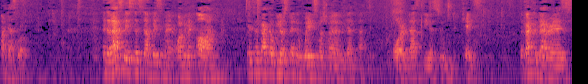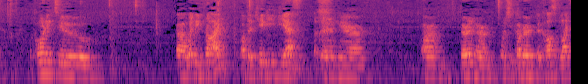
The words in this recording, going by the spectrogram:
on death row. And the last basis that I'm basing my argument on is the fact that we are spending way too much money on the death penalty, or that's the assumed case. The fact of the matter is, according to uh, Wendy Fry of the KPBS, during here um, during her when she covered the cost of life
